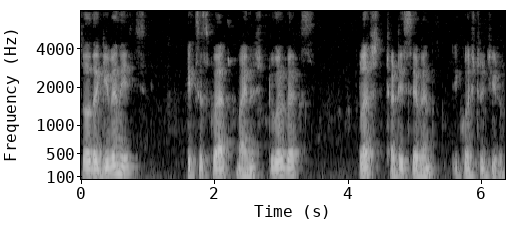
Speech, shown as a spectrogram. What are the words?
So the given is x square minus 12x plus 37 equals to 0.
